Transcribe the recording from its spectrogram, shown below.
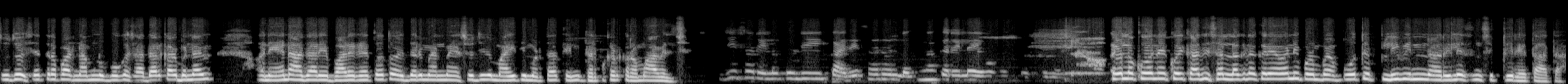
સુજોય ક્ષેત્રપાળ નામનું બોગસ આધાર કાર્ડ બનાવ્યું અને એના આધારે ભાડે રહેતો હતો. એ દરમિયાનમાં એસઓજીને માહિતી મળતા તેની ધરપકડ કરવામાં આવેલ છે. સર એ લોકોને કાયદેસર લગ્ન કરેલા કોઈ એ લોકોને કોઈ કાયદેસર લગ્ન કર્યા હોય નહીં પણ પોતે લિવ ઇન રિલેશનશિપથી રહેતા હતા.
